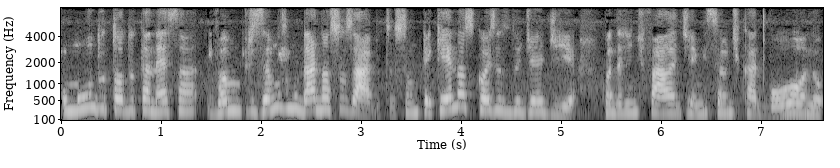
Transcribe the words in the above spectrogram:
o mundo todo está nessa. Vamos, precisamos mudar nossos hábitos. São pequenas coisas do dia a dia. Quando a gente fala de emissão de carbono,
